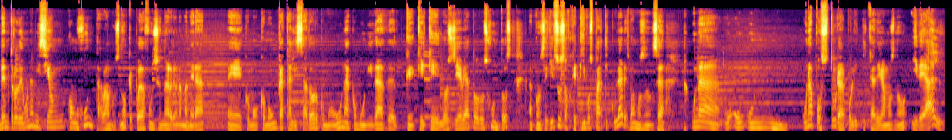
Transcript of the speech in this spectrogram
dentro de una misión conjunta, vamos, ¿no? Que pueda funcionar de una manera eh, como, como un catalizador, como una comunidad que, que, los lleve a todos juntos a conseguir sus objetivos particulares, vamos, ¿no? O sea, una, una postura política, digamos, ¿no? Ideal,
